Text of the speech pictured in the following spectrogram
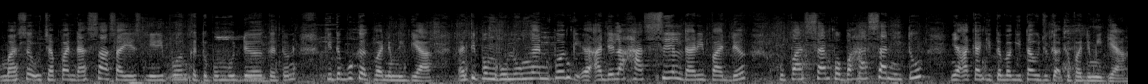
masa ucapan dasar saya sendiri pun ketua pemuda ketua kita buka kepada media. Nanti penggulungan pun adalah hasil daripada kupasan perbahasan itu yang akan kita bagi tahu juga kepada media.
